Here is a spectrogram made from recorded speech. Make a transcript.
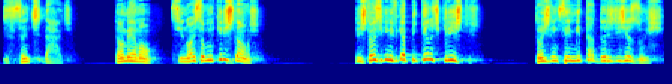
de santidade. Então, meu irmão, se nós somos cristãos, cristãos significa pequenos cristos, então a gente tem que ser imitadores de Jesus.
